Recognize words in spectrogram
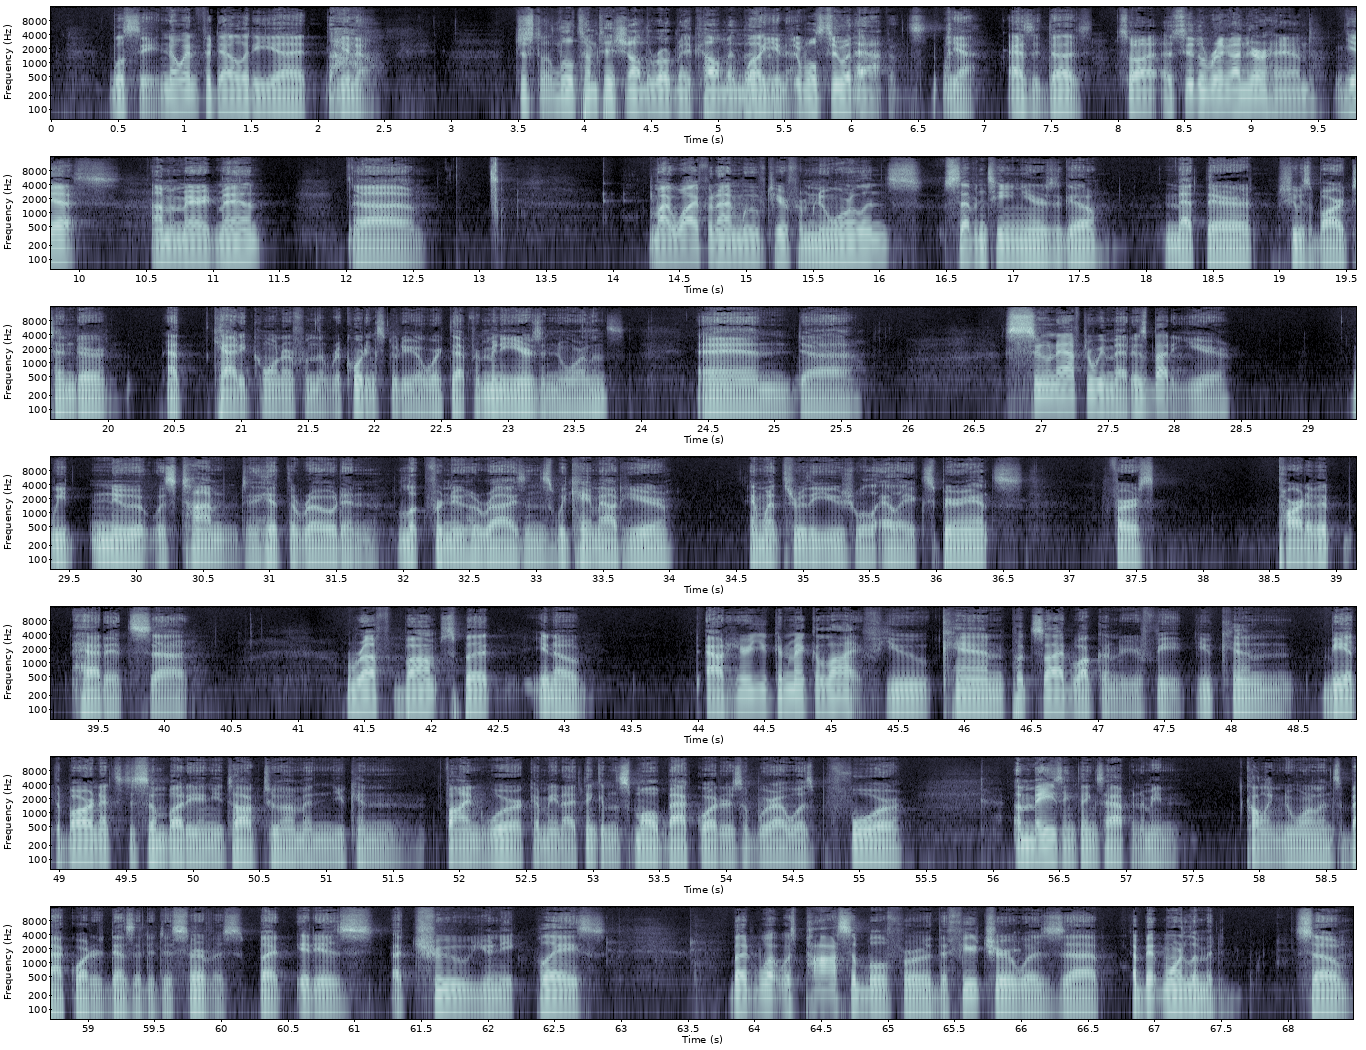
We'll see. No infidelity yet. You know. Just a little temptation on the road may come, and then Well, you know. we'll see what happens. Yeah, as it does. So I, I see the ring on your hand. Yes, I'm a married man. Uh, my wife and I moved here from New Orleans 17 years ago. Met there. She was a bartender at Caddy Corner from the recording studio I worked at for many years in New Orleans. And uh, soon after we met, it was about a year, we knew it was time to hit the road and look for new horizons. We came out here and went through the usual LA experience. First part of it had its uh, rough bumps, but you know, out here you can make a life. You can put sidewalk under your feet. You can be at the bar next to somebody and you talk to them, and you can find work. I mean, I think in the small backwaters of where I was before, amazing things happen. I mean, calling New Orleans a backwater does it a disservice, but it is a true unique place. But what was possible for the future was uh, a bit more limited. So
